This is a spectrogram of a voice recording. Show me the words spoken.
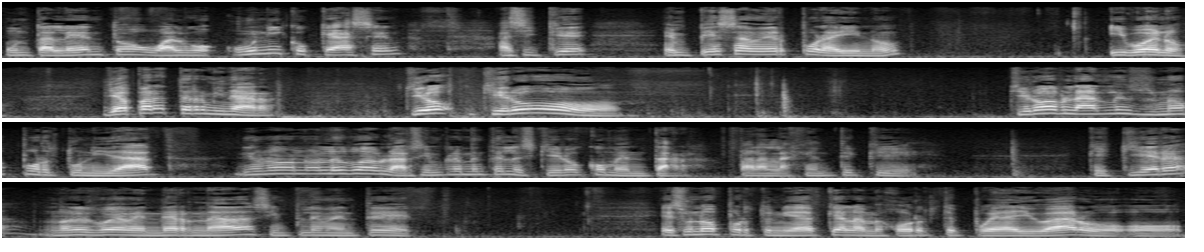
un talento o algo único que hacen. Así que empieza a ver por ahí, ¿no? Y bueno, ya para terminar, quiero, quiero, quiero hablarles de una oportunidad. Yo no, no les voy a hablar, simplemente les quiero comentar para la gente que, que quiera. No les voy a vender nada, simplemente es una oportunidad que a lo mejor te puede ayudar o,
